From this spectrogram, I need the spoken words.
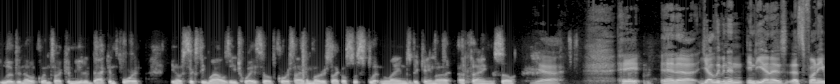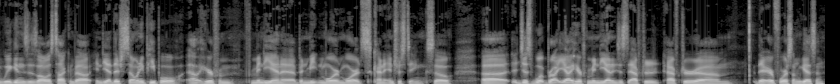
lived in Oakland, so I commuted back and forth, you know, 60 miles each way. So, of course, I had a motorcycle, so splitting lanes became a, a thing. So, Yeah. Hey, and uh, yeah, living in Indiana is that's funny. Wiggins is always talking about India. There's so many people out here from from Indiana. I've been meeting more and more. It's kind of interesting. So, uh, just what brought you out here from Indiana? Just after after um, the Air Force, I'm guessing.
